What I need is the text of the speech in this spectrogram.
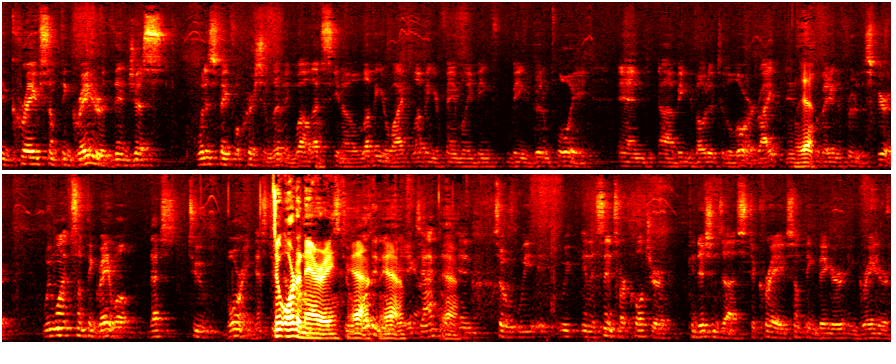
and crave something greater than just what is faithful Christian living? Well, that's, you know, loving your wife, loving your family, being being a good employee, and uh, being devoted to the Lord, right? And Yeah. cultivating the fruit of the Spirit. We want something greater. Well, that's too boring. That's too, Too ordinary. That's too Yeah, ordinary. yeah. Exactly. Yeah. And so we, we, in a sense, our culture conditions us to crave something bigger and greater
